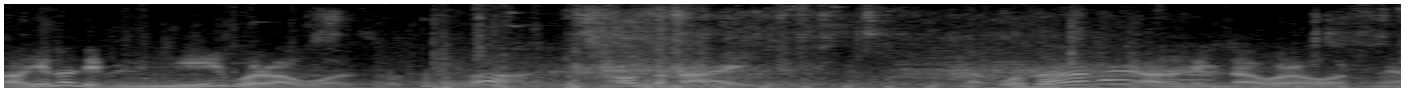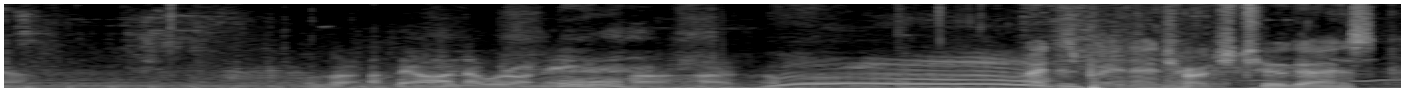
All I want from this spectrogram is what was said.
Oh, you're not even near where I was. What the fuck? I was an eight. Was I on eight? I don't even know where I was now. Was I? I think. Oh no, we're on eight. Ha, ha, ha. I just bayonet charged two guys.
